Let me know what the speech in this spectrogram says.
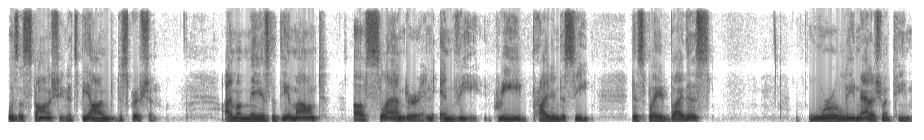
was astonishing. It's beyond description. I'm amazed at the amount of slander and envy, greed, pride, and deceit displayed by this worldly management team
